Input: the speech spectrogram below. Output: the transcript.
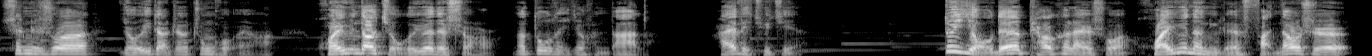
甚至说有一点这个重口味啊，怀孕到九个月的时候，那肚子已经很大了，还得去接。对有的嫖客来说，怀孕的女人反倒是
